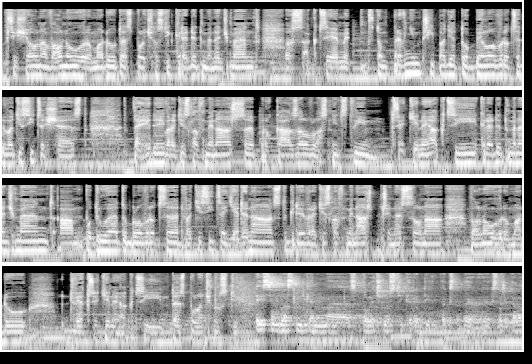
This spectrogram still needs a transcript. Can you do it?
přišel na valnou hromadu té společnosti Credit Management s akciemi. V tom prvním případě to bylo v roce 2006. Tehdy Vratislav Minář se prokázal vlastnictvím třetiny akcí Credit Management a po druhé to bylo v roce 2011, kdy Vratislav Minář akcionář přinesl na valnou hromadu dvě třetiny akcí té společnosti. Jsem vlastníkem eh, společnosti Credit, jak jste, jak jste říkala?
